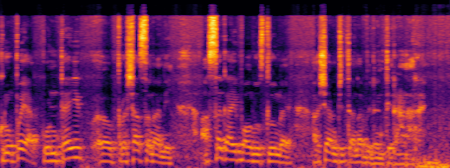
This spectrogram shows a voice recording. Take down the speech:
कृपया कोणत्याही प्रशासनाने असं काही पाऊल उचलू नये अशी आमची त्यांना विनंती राहणार आहे.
